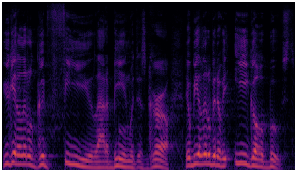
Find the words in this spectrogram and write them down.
You get a little good feel out of being with this girl. There'll be a little bit of an ego boost,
